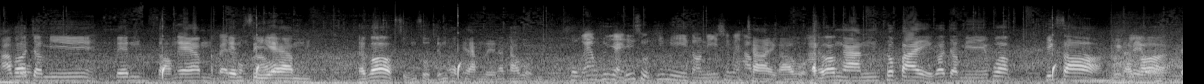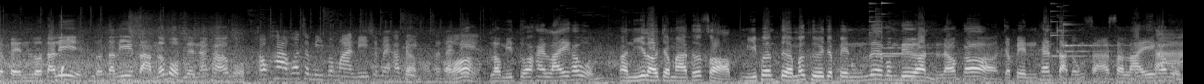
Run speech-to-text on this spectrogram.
ครับก็จะมีเป็น 2 แอมป์แบตเป็นของ4เขาแอมป์ แล้วก็สูงสุดถึง 6 แอมป์เลยนะครับผม 6แอมป์คือใหญ่ที่สุดที่มีตอนนี้ใช่ไหมครับ ใช่ครับผม แล้วก็งานทั่วไปก็จะมีพวกจิ๊กซอว์ Quick แล้ว Rail ก็จะเป็นโรตารี่โรตารี่สามระบบเลยนะครับผม คร่าวๆก็จะมีประมาณนี้ใช่ไหมครับพี่ของสแตนอ๋อเลสเรามีตัวไฮไลท์ครับผมอันนี้เราจะมาทดสอบ มีเพิ่มเติมก็คือจะเป็นเลื่อยวงเดือน แล้วก็จะเป็นแท่นตัดองศาสไลด์ครับผม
